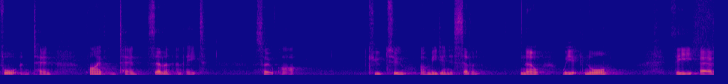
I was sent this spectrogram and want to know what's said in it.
4 and 10, 5 and 10, 7 and 8. So our Q2, our median is 7. Now we ignore the um,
